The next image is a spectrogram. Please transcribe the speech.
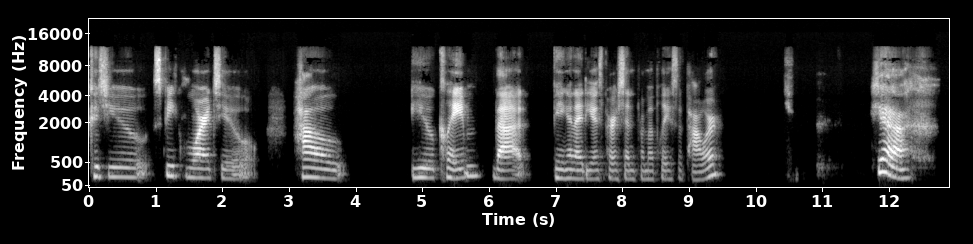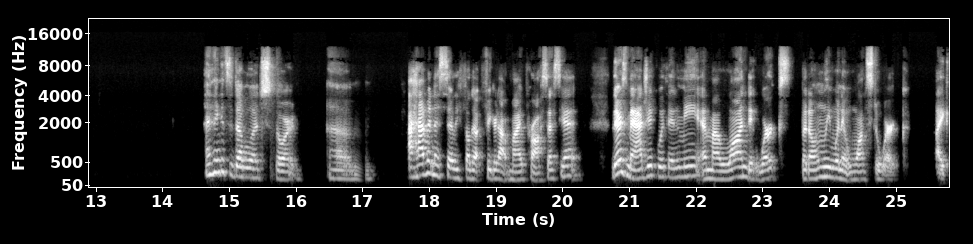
could you speak more to how you claim that being an ideas person from a place of power? Yeah. I think it's a double edged sword. Um, I haven't necessarily filled out, figured out my process yet. There's magic within me and my wand, it works, but only when it wants to work. Like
